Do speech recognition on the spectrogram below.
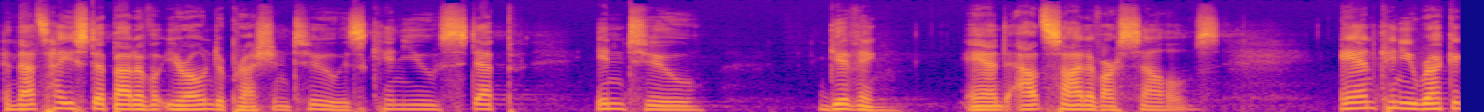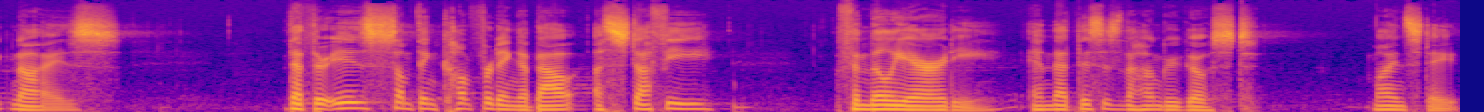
And that's how you step out of your own depression too is can you step into giving and outside of ourselves? And can you recognize that there is something comforting about a stuffy familiarity, and that this is the hungry ghost mind state.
